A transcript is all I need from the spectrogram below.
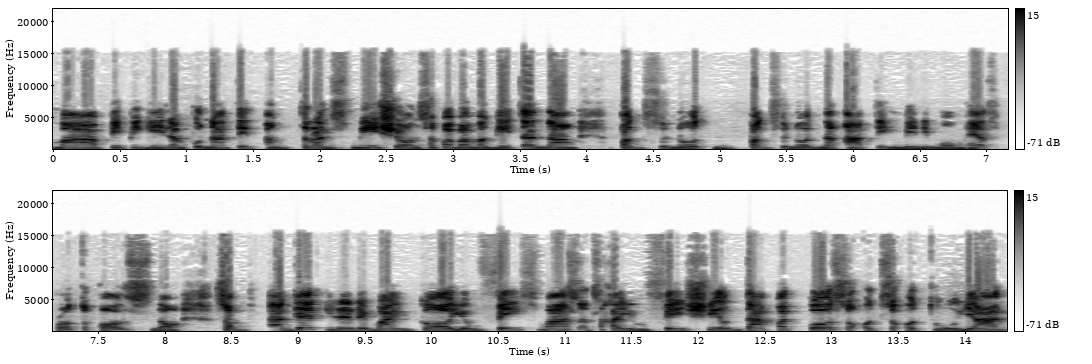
mapipigilan po natin ang transmission sa pamamagitan ng pagsunod pagsunod ng ating minimum health protocols no? So again i-remind ko yung face mask at saka yung face shield dapat po suot-suot ho yan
